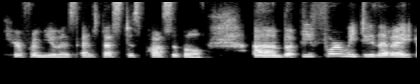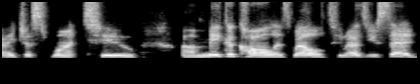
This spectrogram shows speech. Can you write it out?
hear from you as, as best as possible. Um, but before we do that, I, I just want to um, make a call as well to, as you said,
